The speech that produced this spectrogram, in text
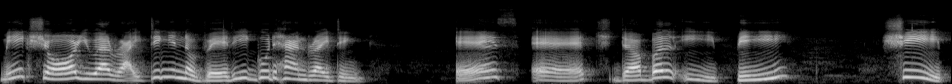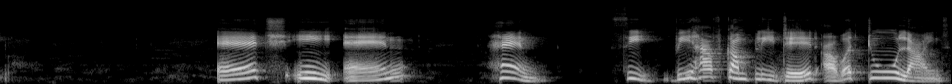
Make sure you are writing in a very good handwriting. S H double E P sheep. H E N hen. See, we have completed our two lines.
